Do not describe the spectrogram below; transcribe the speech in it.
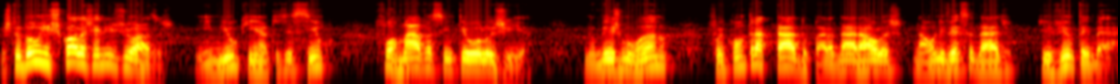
Estudou em escolas religiosas e, em 1505, formava-se em teologia. No mesmo ano, foi contratado para dar aulas na Universidade de Wittenberg.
